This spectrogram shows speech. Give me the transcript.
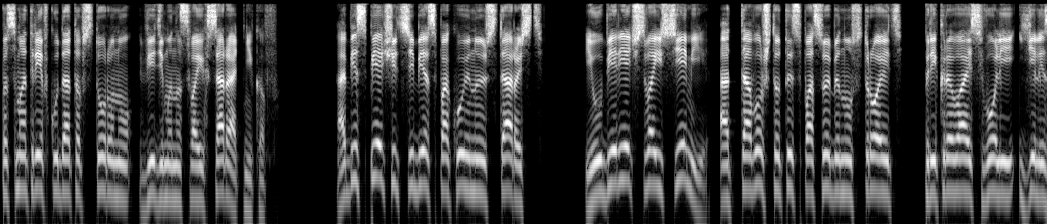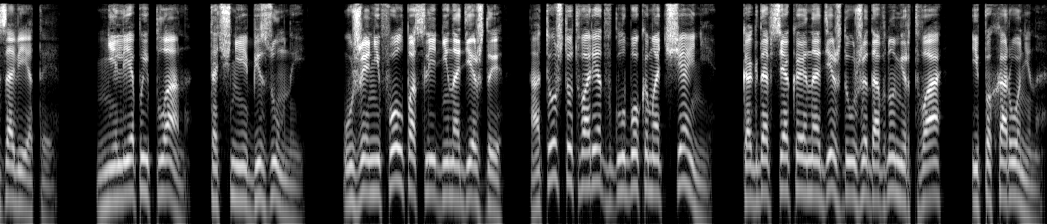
посмотрев куда-то в сторону, видимо, на своих соратников обеспечить себе спокойную старость и уберечь свои семьи от того, что ты способен устроить, прикрываясь волей Елизаветы. Нелепый план, точнее безумный. Уже не фол последней надежды, а то, что творят в глубоком отчаянии, когда всякая надежда уже давно мертва и похоронена.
